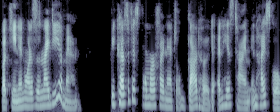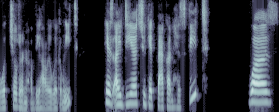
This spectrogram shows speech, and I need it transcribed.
But Keenan was an idea man. Because of his former financial godhood and his time in high school with children of the Hollywood elite, his idea to get back on his feet was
